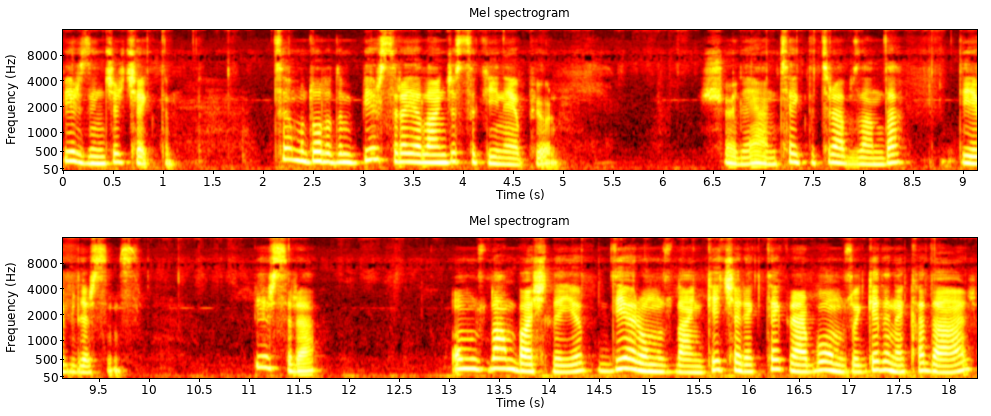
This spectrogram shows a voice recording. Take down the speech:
Bir zincir çektim. Tığımı doladım. Bir sıra yalancı sık iğne yapıyorum. Şöyle yani tekli trabzanda diyebilirsiniz. Bir sıra omuzdan başlayıp diğer omuzdan geçerek tekrar bu omuza gelene kadar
